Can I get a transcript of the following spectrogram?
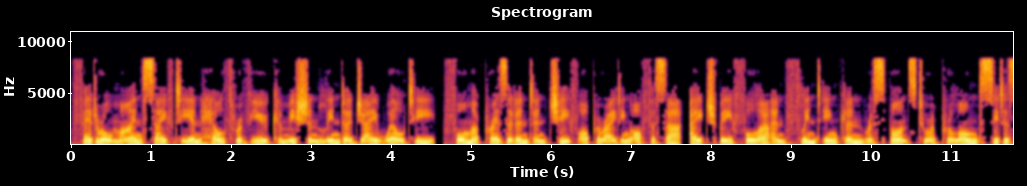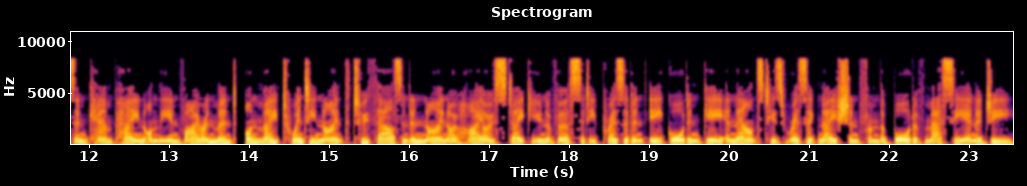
Federal Mine Safety and Health Review Commission Linda J. Welty, former President and Chief Operating Officer, H. B. Fuller and Flint Ink In response to a prolonged citizen campaign on the environment, on May 29, 2009 Ohio State University President E. Gordon Gee announced his resignation from the board of Massey Energy.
